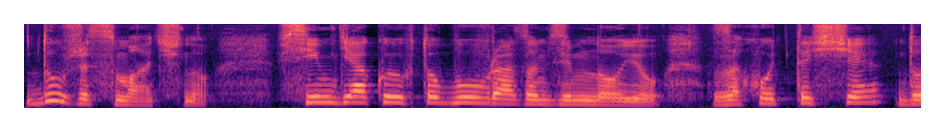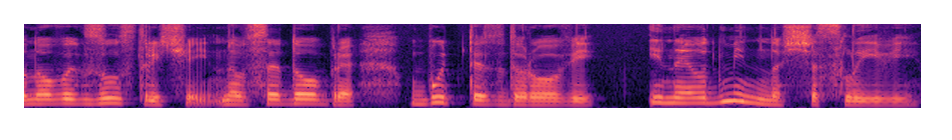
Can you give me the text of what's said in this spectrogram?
Дуже смачно. Всім дякую, хто був разом зі мною. Заходьте ще до нових зустрічей. На все добре, будьте здорові і неодмінно щасливі.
